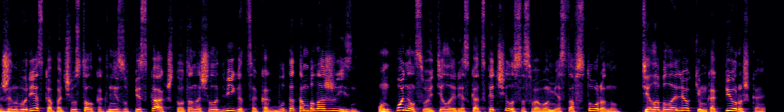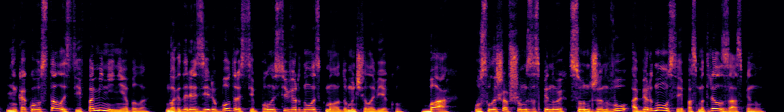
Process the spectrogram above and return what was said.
Джинву резко почувствовал, как внизу в песках что-то начало двигаться, как будто там была жизнь. Он понял свое тело и резко отскочил со своего места в сторону. Тело было легким, как перышко, никакой усталости и в помине не было. Благодаря зелью бодрости полностью вернулось к молодому человеку. Бах! Услышав шум за спиной, Сун Джин Ву обернулся и посмотрел за спину.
